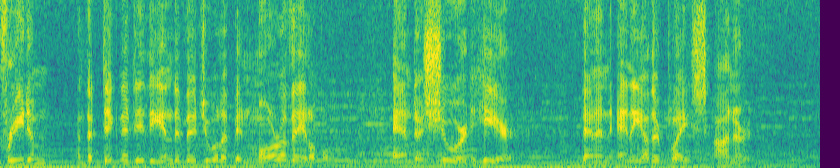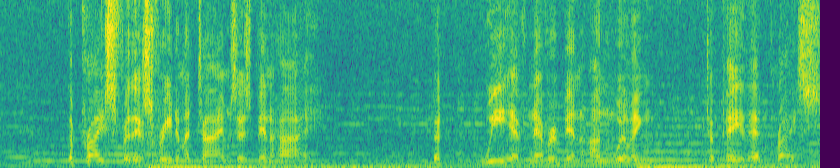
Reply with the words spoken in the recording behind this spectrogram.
Freedom and the dignity of the individual have been more available and assured here than in any other place on earth. The price for this freedom at times has been high, but we have never been unwilling to pay that price.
